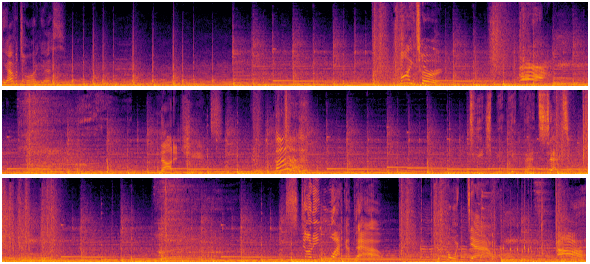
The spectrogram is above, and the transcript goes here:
The Avatar, I guess. My turn! Not a chance. Ugh! Teach me the advanced sets. Stunning whack-a-pow! You're going down! Ah!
